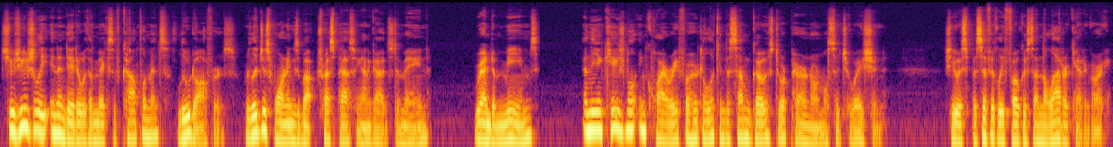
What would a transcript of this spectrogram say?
she was usually inundated with a mix of compliments, lewd offers, religious warnings about trespassing on God's domain, random memes, and the occasional inquiry for her to look into some ghost or paranormal situation. She was specifically focused on the latter category,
